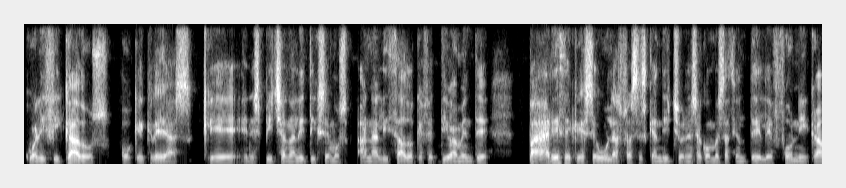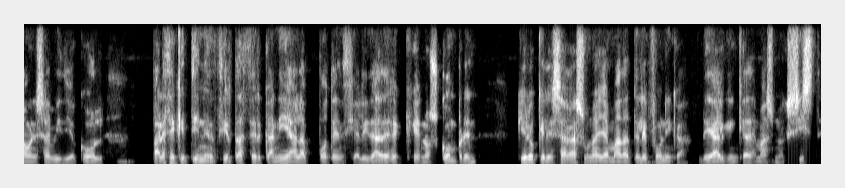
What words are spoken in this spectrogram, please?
cualificados o que creas que en Speech Analytics hemos analizado que efectivamente parece que según las frases que han dicho en esa conversación telefónica o en esa video call, parece que tienen cierta cercanía a la potencialidad de que nos compren, quiero que les hagas una llamada telefónica de alguien que además no existe,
